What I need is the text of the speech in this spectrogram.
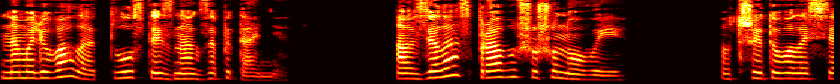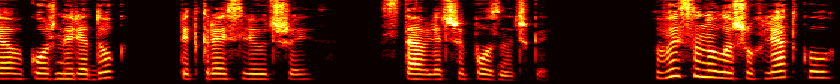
намалювала тлустий знак запитання, а взяла справу Шушунової, вчитувалася в кожний рядок, підкреслюючи, ставлячи позначки. Висунула шухлядку,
